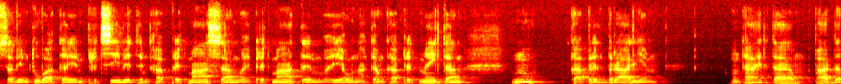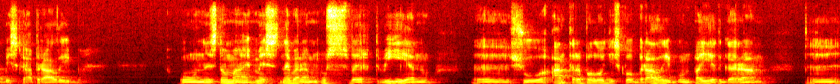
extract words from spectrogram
saviem tuvākajiem, pret sievietēm, kā pret māsām, vai pret mātēm, vai jaunākām, kā pret meitām, nu, kā pret brāļiem. Un tā ir tā pārdabiskā brālība. Un es domāju, mēs nevaram uzsvērt vienu e, šo antropoloģisko brālību un paiet garām e,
